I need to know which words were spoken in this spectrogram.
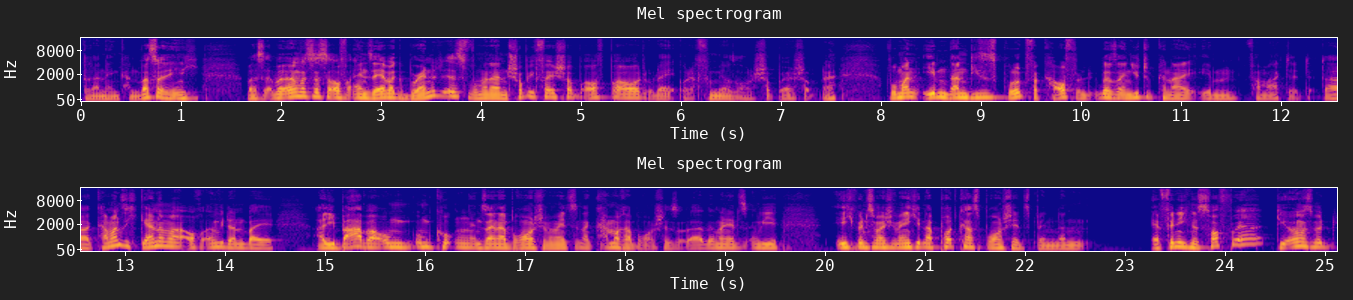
dranhängen kann. Was weiß ich nicht, was, aber irgendwas, das auf einen selber gebrandet ist, wo man dann einen Shopify-Shop aufbaut oder, oder von mir aus auch einen Shop-Shop, äh, ne? wo man eben dann dieses Produkt verkauft und über seinen YouTube-Kanal eben vermarktet. Da kann man sich gerne mal auch irgendwie dann bei Alibaba um, umgucken in seiner Branche, wenn man jetzt in der Kamerabranche ist oder wenn man jetzt irgendwie, ich bin zum Beispiel, wenn ich in der Podcast-Branche jetzt bin, dann erfinde ich eine Software, die irgendwas mit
